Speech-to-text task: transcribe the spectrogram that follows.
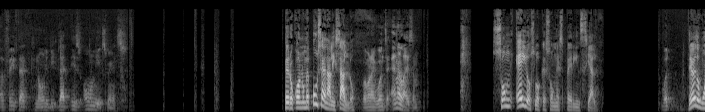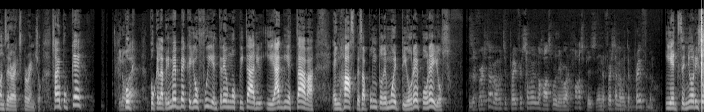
a faith that can only be that is only experience. Pero cuando me puse a analizarlo, But when I went to analyze them, son ellos los que son experiencial. They're the ones that are experiential. ¿Sabe por qué? you know Porque, why? porque la primera vez que yo fui, entré a un hospital y alguien estaba en hospice a punto de muerte y oré por ellos. Because the first time I went to pray for someone in the hospital, they were in hospice, and the first time I went to pray for them, Y el Señor hizo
